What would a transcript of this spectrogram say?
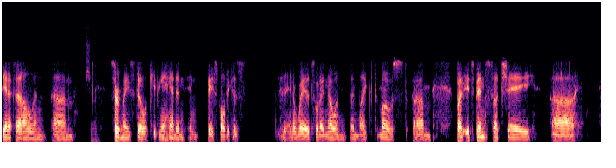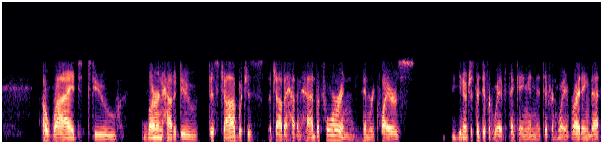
the NFL, and um, sure. certainly still keeping a hand in, in baseball because in a way that's what I know and, and like the most. Um, but it's been such a uh, a ride to learn how to do this job, which is a job I haven't had before and, mm-hmm. and requires, you know, just a different way of thinking and a different way of writing that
